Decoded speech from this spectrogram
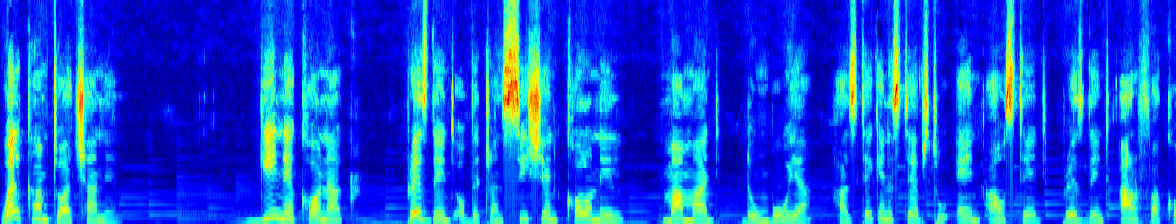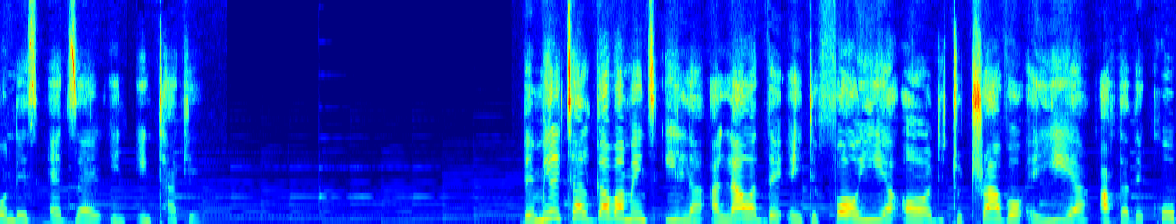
welcome to our channel. Guinea Conakry, President of the Transition Colonel Mamady Doumbouya has taken steps to end ousted President Alpha Conde's exile in, in Turkey. The military government ILA allowed the 84-year-old to travel a year after the coup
